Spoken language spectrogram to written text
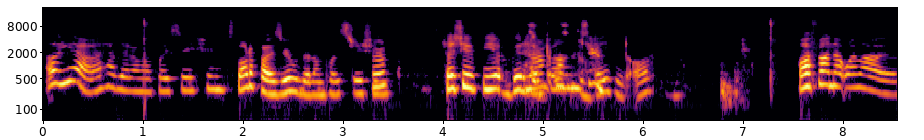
Oh yeah, I have that on my PlayStation. Spotify is really good on PlayStation, Huh? especially if you have good headphones. The bass is awesome. Oh, I found out why my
